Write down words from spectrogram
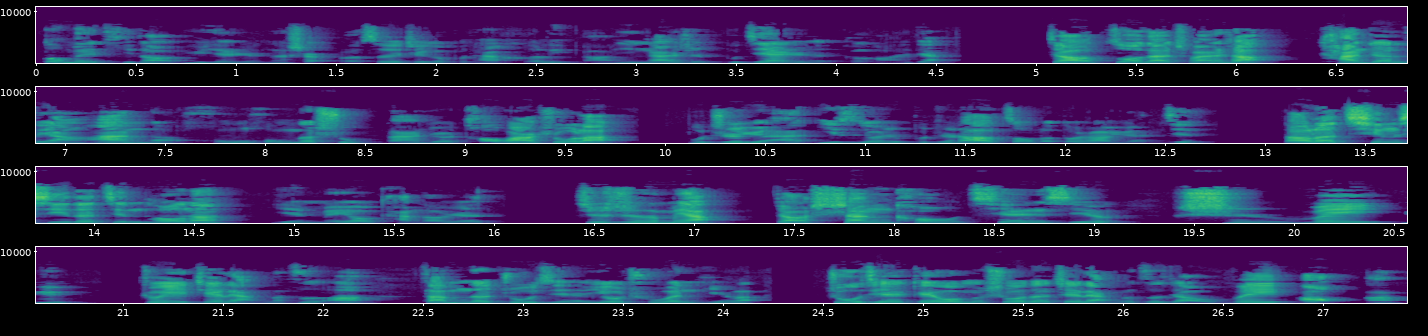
都没提到遇见人的事儿，所以这个不太合理啊，应该是“不见人”更好一点，叫坐在船上。看着两岸的红红的树，当然就是桃花树了。不知远，意思就是不知道走了多少远近。到了清溪的尽头呢，也没有看到人。就是怎么样？叫山口前行始微欲。注意这两个字啊，咱们的注解又出问题了。注解给我们说的这两个字叫微奥啊，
